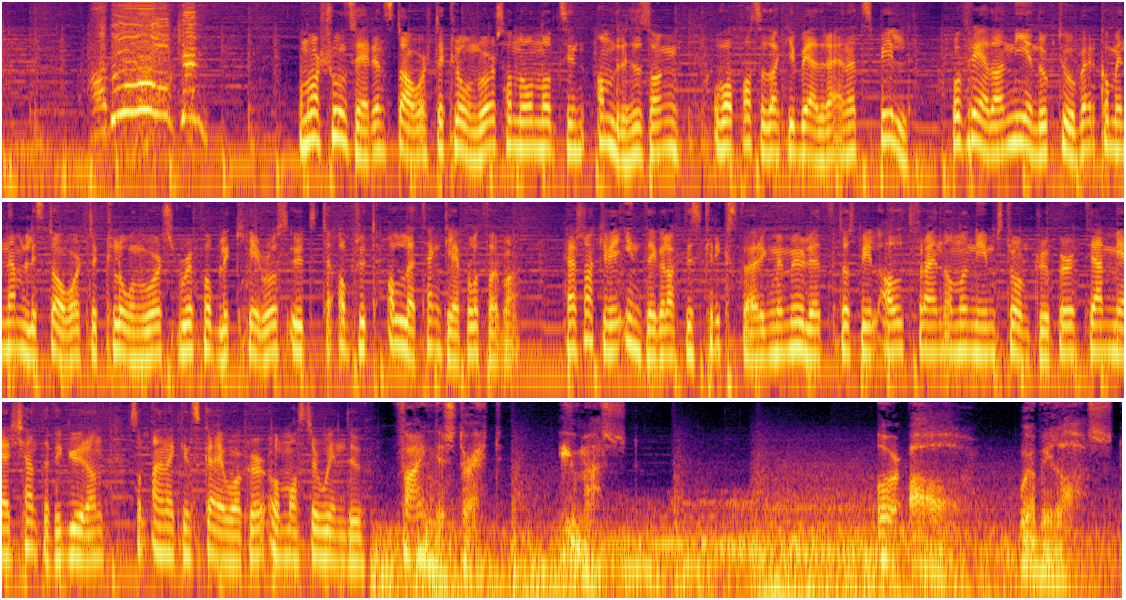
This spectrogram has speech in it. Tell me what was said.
Animasjonsserien Star Wars The Clone Wars har nå nådd sin andre sesong, og hva passer da ikke bedre enn et spill? På fredag 9. oktober kommer nemlig Star Wars The Clone Wars Republic Heroes ut til absolutt alle tenkelige plattformer. Her snakker vi intergalaktisk krigsføring med mulighet til å spille alt fra en anonym stormtrooper til de mer kjente figurene som Anakin Skywalker og Master Windu. Find this threat. You must. Or all will be lost.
